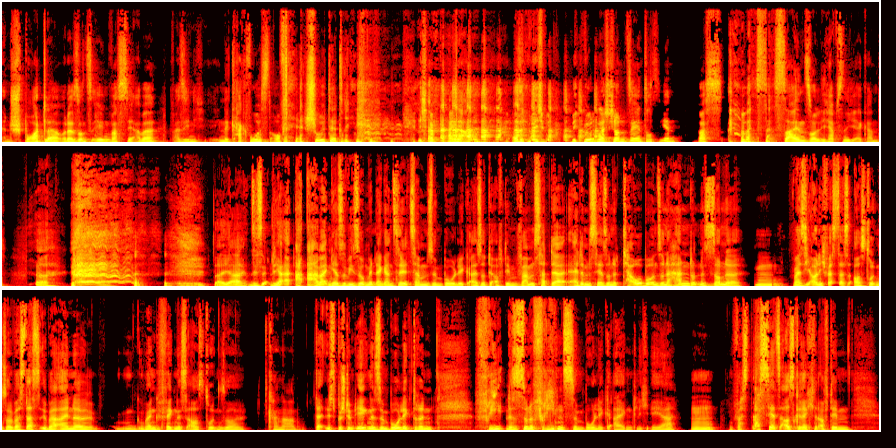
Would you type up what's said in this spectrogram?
ein Sportler oder sonst irgendwas, der aber, weiß ich nicht, eine Kackwurst auf der Schulter trägt. Ich habe keine Ahnung. Also mich, mich würde das schon sehr interessieren, was, was das sein soll. Ich habe es nicht erkannt. Ja. Naja, die arbeiten ja sowieso mit einer ganz seltsamen Symbolik. Also auf dem Wams hat der Adams ja so eine Taube und so eine Hand und eine Sonne. Mhm. Weiß ich auch nicht, was das ausdrücken soll, was das über eine über ein Gefängnis ausdrücken soll. Keine Ahnung. Da ist bestimmt irgendeine Symbolik drin. Fried, das ist so eine Friedenssymbolik eigentlich eher. Mhm. Und was das jetzt ausgerechnet auf dem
